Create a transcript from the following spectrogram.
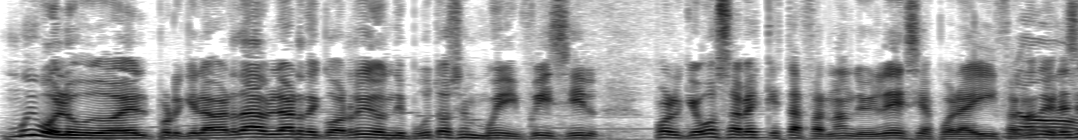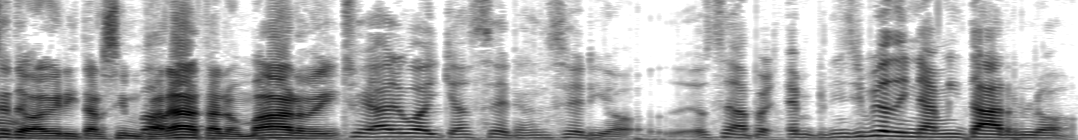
muy boludo él, porque la verdad hablar de corrido en diputados es muy difícil, porque vos sabés que está Fernando Iglesias por ahí. Fernando No. Iglesias te va a gritar sin Va. parata, Lombardi. Che, algo hay que hacer, en serio. O sea, en principio dinamitarlo.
